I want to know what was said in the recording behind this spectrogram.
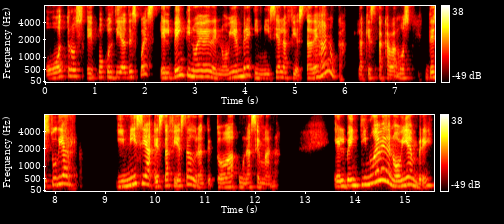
otros eh, pocos días después, el 29 de noviembre, inicia la fiesta de Hanukkah, la que acabamos de estudiar. Inicia esta fiesta durante toda una semana. El 29 de noviembre,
